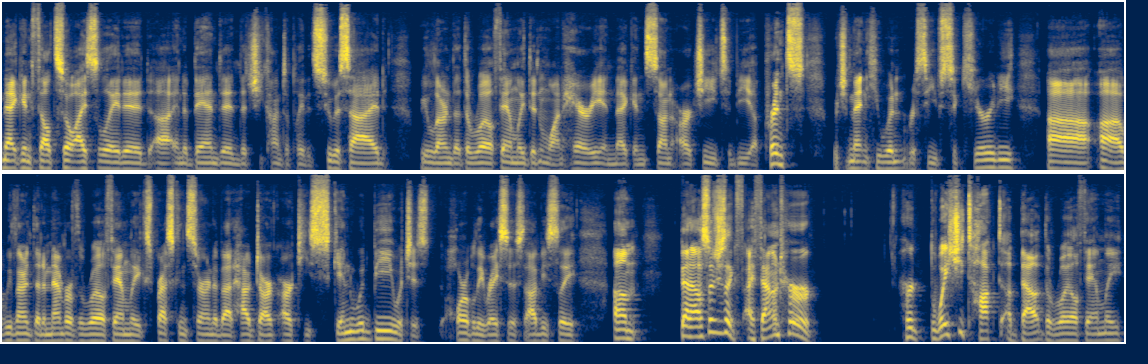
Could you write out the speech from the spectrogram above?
Meghan felt so isolated uh, and abandoned that she contemplated suicide. We learned that the royal family didn't want Harry and Meghan's son Archie to be a prince, which meant he wouldn't receive security. Uh, uh, we learned that a member of the royal family expressed concern about how dark Archie's skin would be, which is horribly racist, obviously. Um, but I also just like I found her her the way she talked about the royal family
